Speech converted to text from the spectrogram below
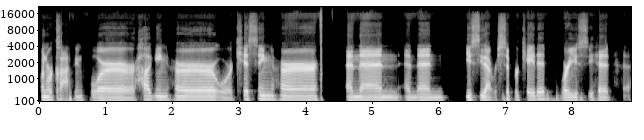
when we're clapping for her or hugging her or kissing her, and then and then you see that reciprocated, where you see it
